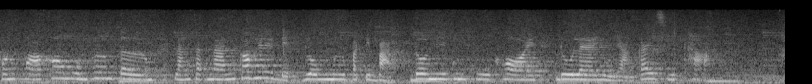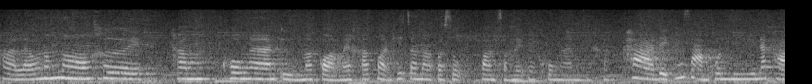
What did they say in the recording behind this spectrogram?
ค้นคว้าข้อมูลเพิ่มเติม หลังจากนั้นก็ให้เด็กลงมือปฏิบัติ โดยมีคุณครูคอยดูแลอยู่อย่างใกล้ชิดค่ะ ค่ะแล้วน้องๆเคย ครงงานอื่นมาก่อนไหมคะ ก่อนที่จะมาประสบความสำเร็จในโครงงานนี้ค่ะค่ะเด็กทั้ง 3 คนนี้นะคะ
